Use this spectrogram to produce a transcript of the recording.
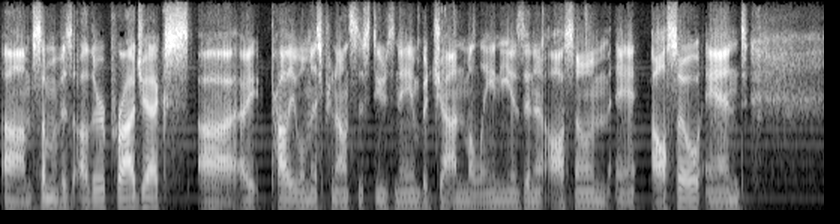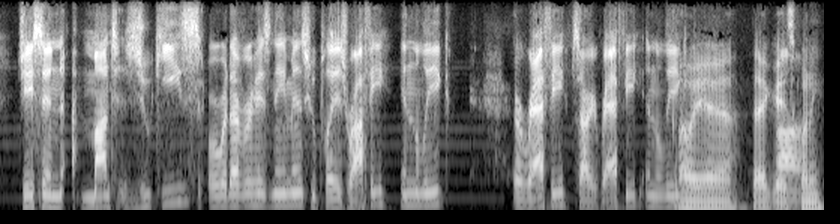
um, some of his other projects. Uh, I probably will mispronounce this dude's name, but John Mulaney is in it also, and, also, and Jason Mantzoukas or whatever his name is, who plays Rafi in the league, or Rafi, sorry, Rafi in the league. Oh yeah, that guy's Um, funny.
